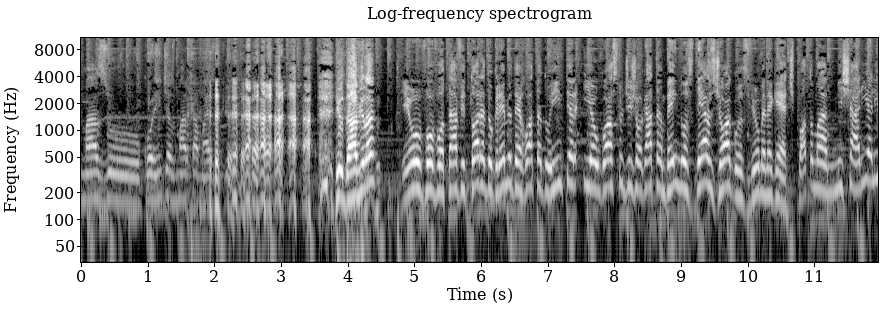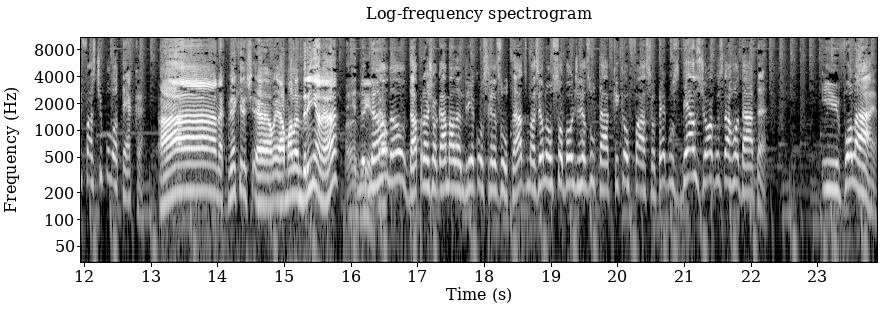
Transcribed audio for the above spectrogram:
mas o Corinthians marca mais do que o e o Dávila? Eu vou votar vitória do Grêmio, derrota do Inter e eu gosto de jogar também nos 10 jogos, viu, Meneghete? Bota uma micharia ali, faz tipo loteca. Ah, na- como é que ele... É, é a malandrinha, né? Não, não, dá pra jogar malandria com os resultados, mas eu não sou bom de resultado. O que, que eu faço? Eu pego os 10 jogos da rodada e vou lá.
